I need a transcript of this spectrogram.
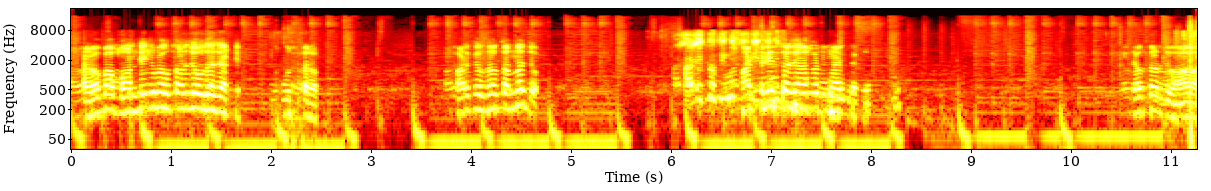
अरे बाबा बॉन्डी के पे उतर जाओ उधर जाके उस तरफ़। फड़ के उधर उतरना जो तो तीन मार फिनिश कर जाओ फाइव लगे जब उतर जो हाँ।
